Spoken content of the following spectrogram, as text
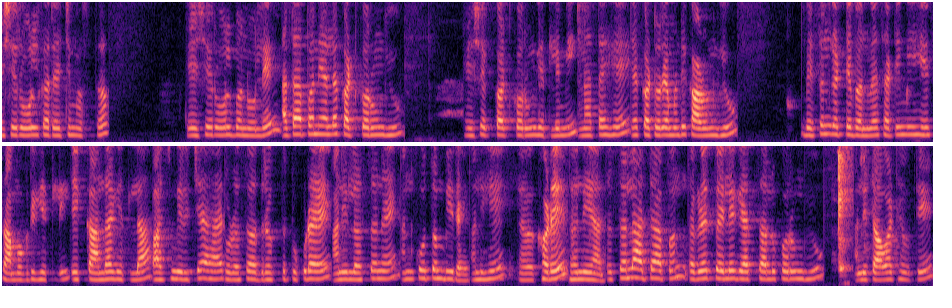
असे रोल करायचे मस्त. हे असे रोल बनवले. आता आपण याला कट करून घेऊ. हे असे कट करून घेतले मी. आणि आता हे या कटोऱ्यामध्ये काढून घेऊ. बेसन गट्टे बनवण्यासाठी मी हे सामग्री घेतली. एक कांदा घेतला पाच मिरच्या आहे थोडस अद्रकचा तुकडा आहे आणि लसण आहे आणि कोथंबीर आहे आणि हे खडे धने तर चला आता आपण सगळ्यात पहिले गॅस चालू करून घेऊ आणि तवा ठेवते.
